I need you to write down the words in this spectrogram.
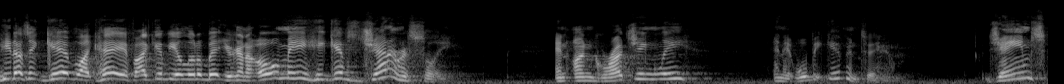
he doesn't give like hey if I give you a little bit you're going to owe me. He gives generously and ungrudgingly and it will be given to him. James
